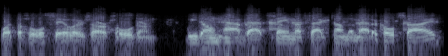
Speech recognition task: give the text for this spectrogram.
what the wholesalers are holding. We don't have that same effect on the medical side.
